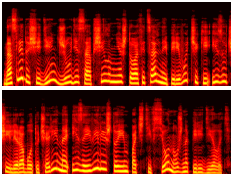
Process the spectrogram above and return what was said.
На следующий день Джуди сообщила мне, что официальные переводчики изучили работу Чарина и заявили, что им почти все нужно переделать.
